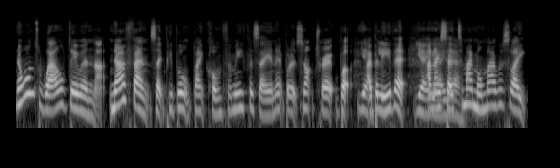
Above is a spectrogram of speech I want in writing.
No one's well doing that. No offense, like people might come for me for saying it, but it's not true. But Yeah. I believe it. yeah, and I said yeah. to my mum, I was like,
